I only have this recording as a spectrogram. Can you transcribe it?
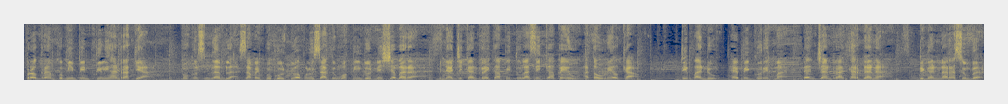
program Pemimpin Pilihan Rakyat pukul 19 sampai pukul 21 waktu Indonesia Barat menyajikan rekapitulasi KPU atau real count. Dipandu Happy Guritman dan Chandra Kardana dengan narasumber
